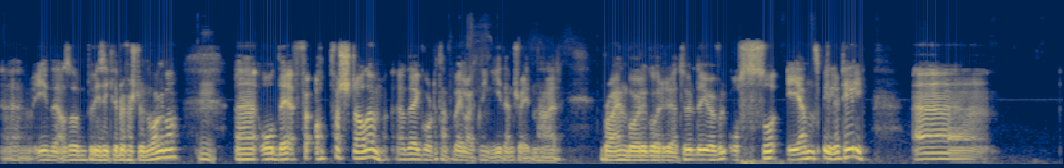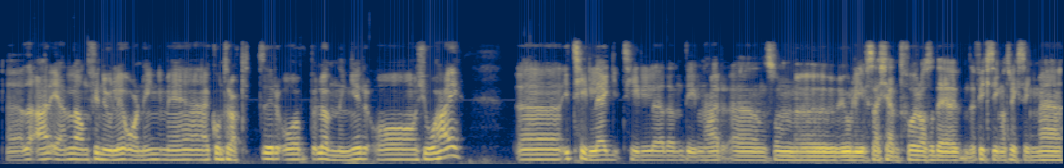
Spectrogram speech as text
det, altså, hvis ikke det blir førsterundevalg, da. Mm. Uh, og det første av dem eh, det går til Tampa Bay Lightning i den traden her. Brian Boyle går i retur. Det gjør vel også én spiller til. Eh, det er en eller annen finurlig ordning med kontrakter og lønninger og tjo og hei. Uh, I tillegg til den dealen her, som jo Leeds er kjent for, altså det, det fiksing og triksing med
